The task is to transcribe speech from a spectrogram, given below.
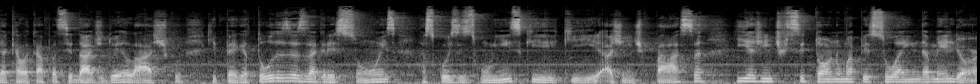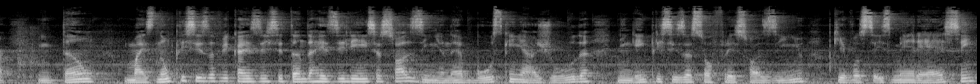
que é aquela capacidade do elástico que pega todas as agressões, as coisas ruins que, que a gente passa e a gente se torna uma pessoa ainda melhor. Então, mas não precisa ficar exercitando a resiliência sozinha, né? Busquem ajuda, ninguém precisa sofrer sozinho, porque vocês merecem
